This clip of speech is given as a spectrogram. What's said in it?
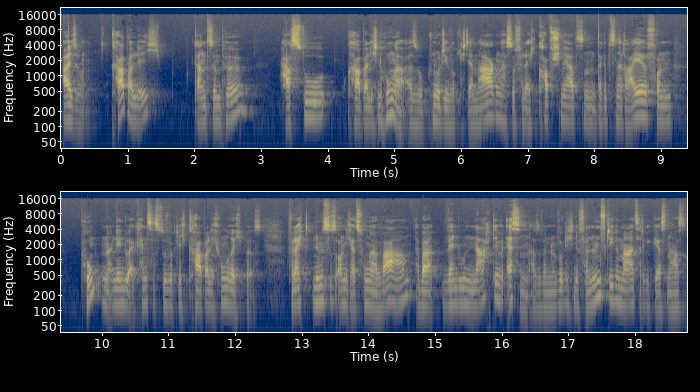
Also, körperlich, ganz simpel, hast du körperlichen Hunger, also knurrt dir wirklich der Magen, hast du vielleicht Kopfschmerzen, da gibt es eine Reihe von Punkten, an denen du erkennst, dass du wirklich körperlich hungrig bist. Vielleicht nimmst du es auch nicht als Hunger wahr, aber wenn du nach dem Essen, also wenn du wirklich eine vernünftige Mahlzeit gegessen hast,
